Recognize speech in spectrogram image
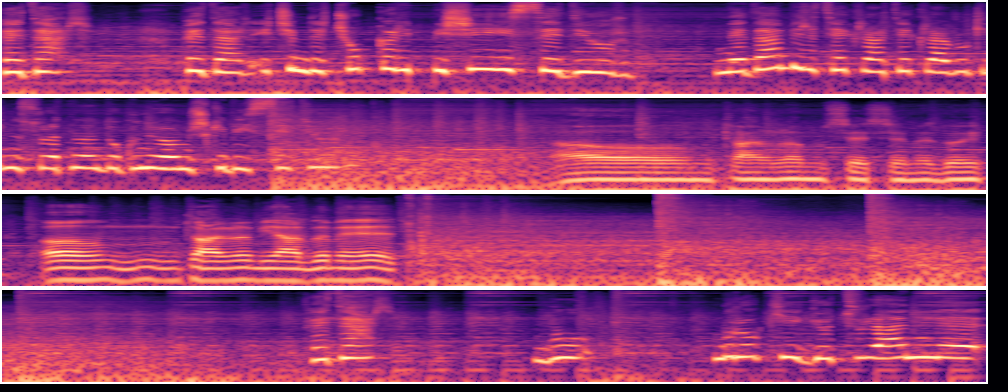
Peder, peder içimde çok garip bir şey hissediyorum. Neden biri tekrar tekrar Rocky'nin suratına dokunuyormuş gibi hissediyorum? Om Tanrım sesimi duy. Om Tanrım yardım et. Peder, bu, bu Rocky'yi götürenle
